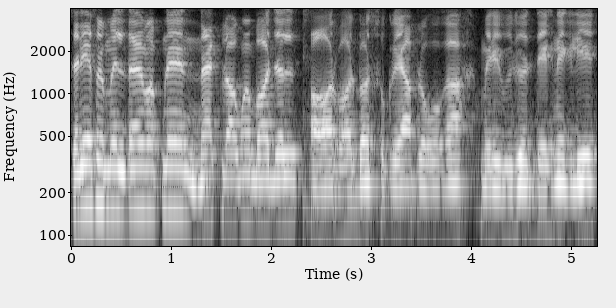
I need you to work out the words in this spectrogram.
चलिए फिर मिलते हैं हम अपने नेक्स्ट ब्लॉग में बहुत जल्द, और बहुत बहुत शुक्रिया आप लोगों का मेरी वीडियो देखने के लिए,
